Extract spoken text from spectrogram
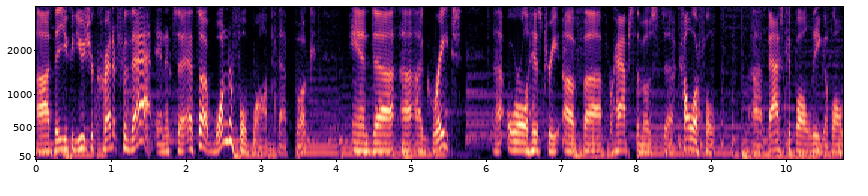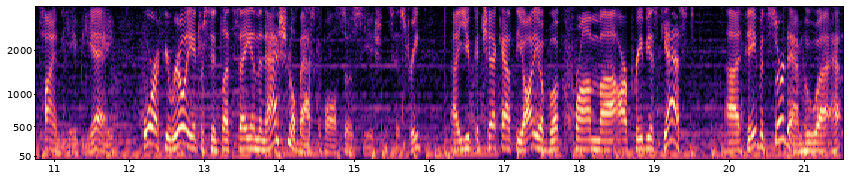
Uh, that you could use your credit for that, and it's a it's a wonderful romp that book, and uh, a great uh, oral history of uh, perhaps the most uh, colorful basketball league of all time, the ABA. Or if you're really interested, let's say, in the National Basketball Association's history, uh, you could check out the audiobook from uh, our previous guest, David Surdam, who ha-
